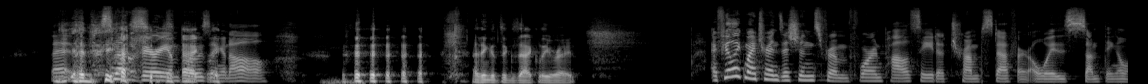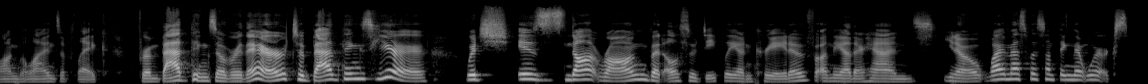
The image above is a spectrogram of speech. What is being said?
That's yes, not very exactly. imposing at all. I think it's exactly right. I feel like my transitions from foreign policy to Trump stuff are always something along the lines of like from bad things over there to bad things here which is not wrong, but also deeply uncreative. On the other hand, you know, why mess with something that works?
